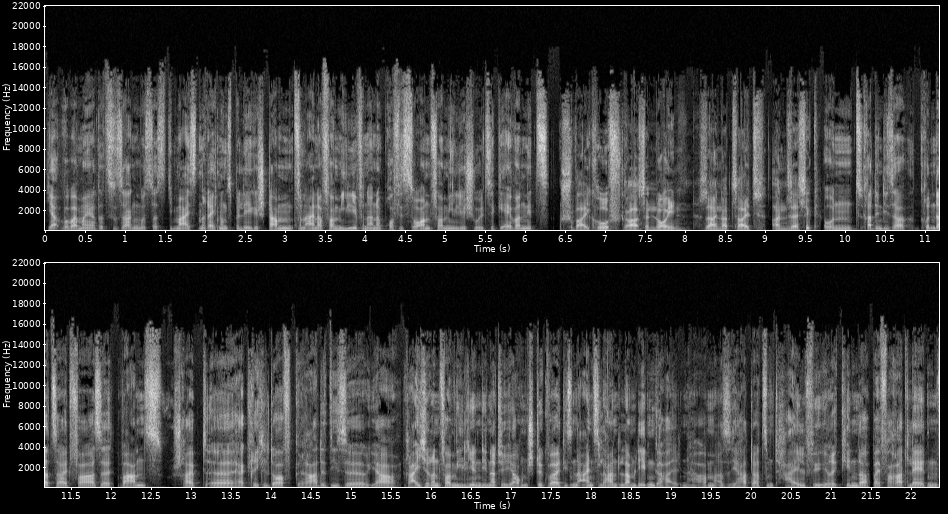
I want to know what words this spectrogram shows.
Ja, wobei man ja dazu sagen muss, dass die meisten Rechnungsbelege stammen von einer Familie, von einer Professorenfamilie Schulze-Gävernitz. Schweighofstraße 9 seinerzeit ansässig. Und gerade in dieser Gründerzeitphase waren es schreibt äh, Herr Kricheldorf, gerade diese ja, reicheren Familien, die natürlich auch ein Stück weit diesen Einzelhandel am Leben gehalten haben. Also sie hat da zum Teil für ihre Kinder bei Fahrradläden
